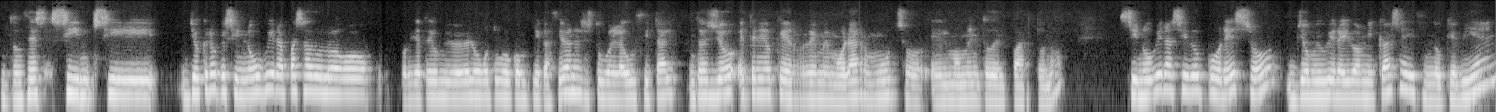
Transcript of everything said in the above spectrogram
Entonces, si, si, yo creo que si no hubiera pasado luego porque ya te digo, mi bebé luego tuvo complicaciones, estuvo en la UCI y tal. Entonces yo he tenido que rememorar mucho el momento del parto, ¿no? Si no hubiera sido por eso, yo me hubiera ido a mi casa diciendo que bien,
